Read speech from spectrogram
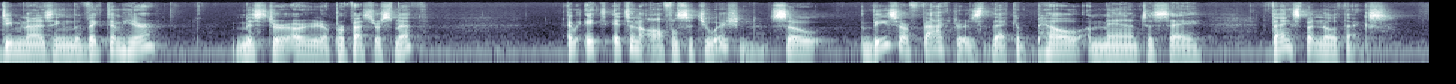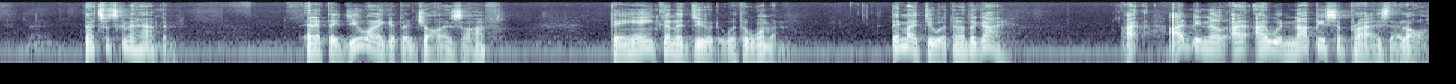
demonizing the victim here, Mr. or you know, Professor Smith? I mean, it's, it's an awful situation. So these are factors that compel a man to say, thanks, but no thanks. That's what's going to happen. And if they do want to get their jaws off, they ain't going to do it with a woman. They might do it with another guy. I, I'd be no, I, I would not be surprised at all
